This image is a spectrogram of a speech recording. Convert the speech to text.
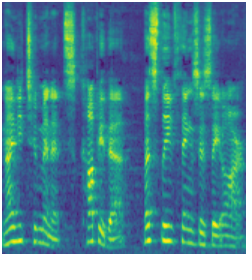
92 minutes. Copy that. Let's leave things as they are.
